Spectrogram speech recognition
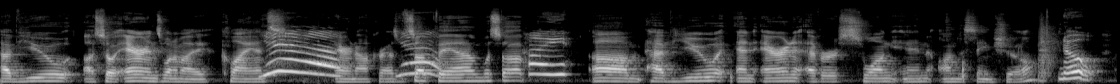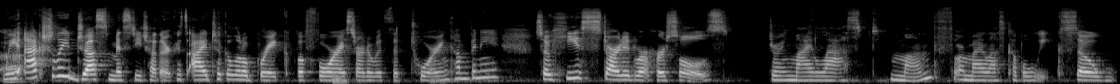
Have you? Uh, so Aaron's one of my clients. yeah Aaron Alcaraz. What's up, fam? What's up? hi Um, have you and Aaron ever swung in on the same show? no we Uh, actually just missed each other because i took a little break before i started with the touring company so he started rehearsals during my last month or my last couple weeks so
